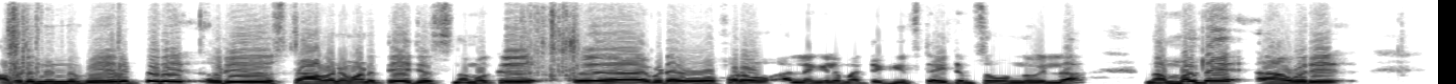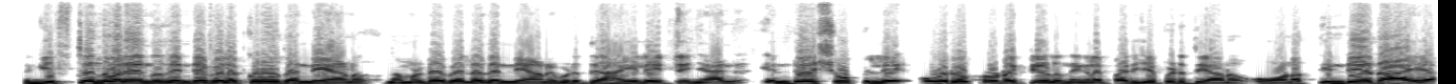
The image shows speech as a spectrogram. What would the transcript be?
അവിടെ നിന്ന് വേറിട്ടൊരു ഒരു സ്ഥാപനമാണ് തേജസ്. നമുക്ക് ഇവിടെ ഓഫറോ അല്ലെങ്കിൽ മറ്റ് ഗിഫ്റ്റ് ഐറ്റംസോ ഒന്നുമില്ല. നമ്മളുടെ ആ ഒരു ഗിഫ്റ്റ് എന്ന് പറയുന്നത് എന്റെ വിലക്കുറവ് തന്നെയാണ് നമ്മുടെ വില തന്നെയാണ് ഇവിടുത്തെ ഹൈലൈറ്റ് ഞാൻ എന്റെ ഷോപ്പിലെ ഓരോ പ്രൊഡക്റ്റുകളും നിങ്ങളെ പരിചയപ്പെടുത്തിയാണ് ഓണത്തിന്റെതായ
